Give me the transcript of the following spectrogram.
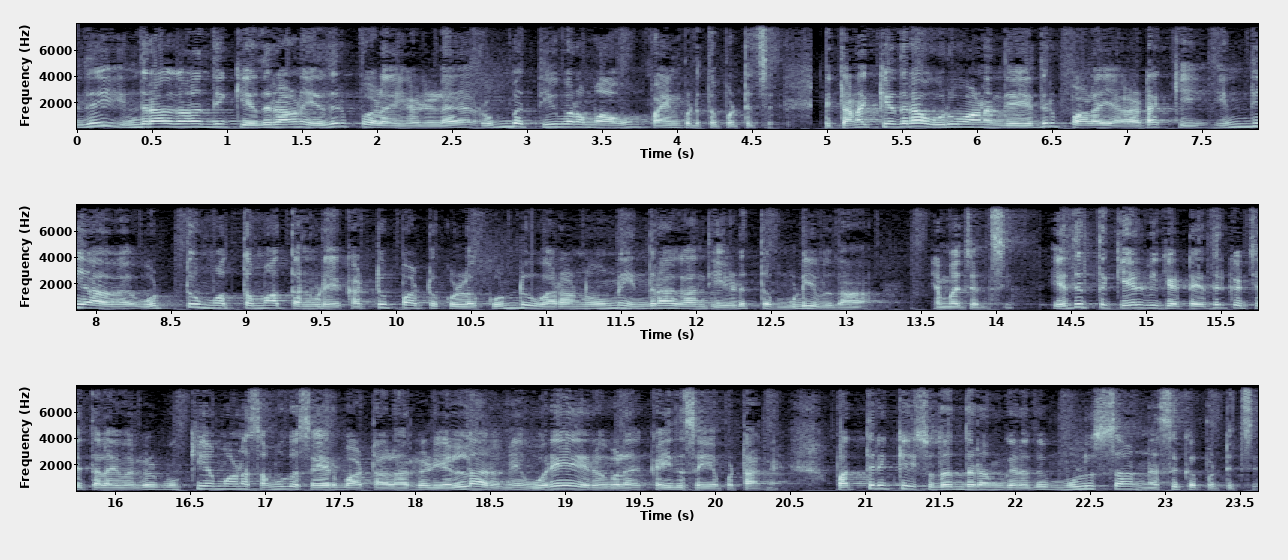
இது இந்திரா காந்திக்கு எதிரான எதிர்ப்பு அலைகளில் ரொம்ப தீவிரமாகவும் பயன்படுத்தப்பட்டுச்சு. தனக்கு எதிராக உருவான இந்த எதிர்ப்பு அலையை அடக்கி இந்தியாவை ஒட்டு மொத்தமாக தன்னுடைய கட்டுப்பாட்டுக்குள்ளே கொண்டு வரணும்னு இந்திரா காந்தி எடுத்த முடிவு தான் எமர்ஜென்சி. எதிர்த்து கேள்வி கேட்ட எதிர்க்கட்சி தலைவர்கள் முக்கியமான சமூக செயற்பாட்டாளர்கள் எல்லாருமே ஒரே இரவில் கைது செய்யப்பட்டாங்க. பத்திரிகை சுதந்திரம்ங்கிறது முழுசாக நசுக்கப்பட்டுச்சு.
